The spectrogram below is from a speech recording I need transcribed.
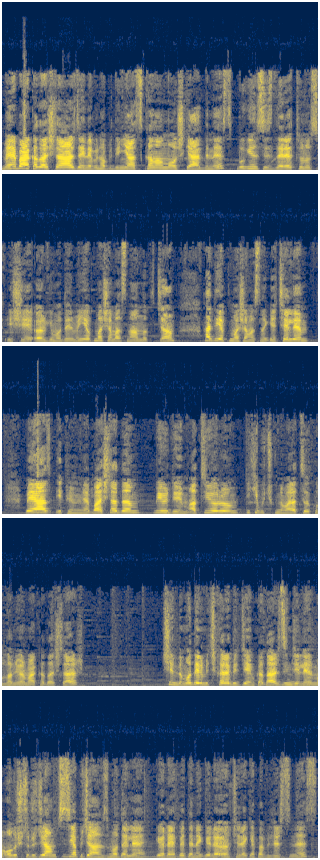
Merhaba arkadaşlar, Zeynep'in Hobi Dünyası kanalıma hoş geldiniz. Bugün sizlere Tunus işi örgü modelimin yapım aşamasını anlatacağım. Hadi yapım aşamasına geçelim. Beyaz ipimle başladım. Bir düğüm atıyorum. 2,5 numara tığ kullanıyorum arkadaşlar. Şimdi modelimi çıkarabileceğim kadar zincirlerimi oluşturacağım. Siz yapacağınız modele göre, bedene göre ölçerek yapabilirsiniz.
